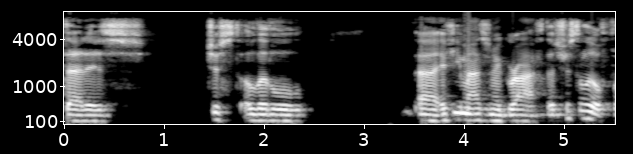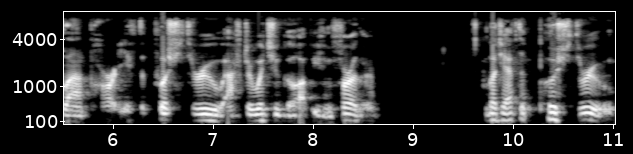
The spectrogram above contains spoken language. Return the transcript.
That is just a little, uh, if you imagine a graph, that's just a little flat part. You have to push through, after which you go up even further. But you have to push through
